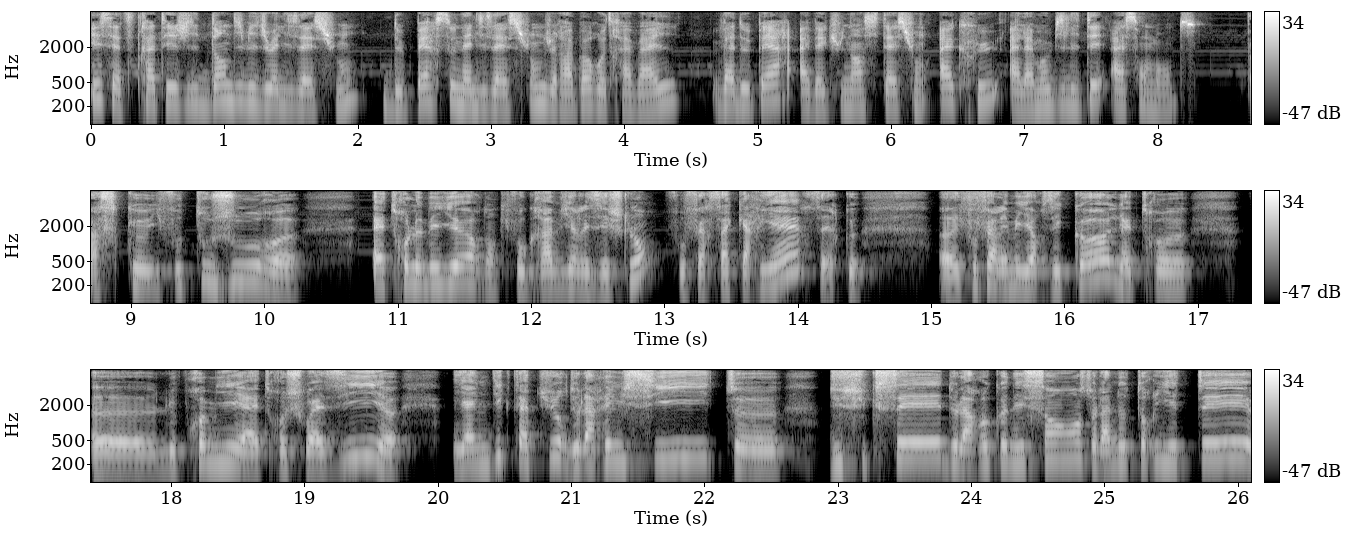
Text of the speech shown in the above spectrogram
Et cette stratégie d'individualisation, de personnalisation du rapport au travail, va de pair avec une incitation accrue à la mobilité ascendante. Parce qu'il faut toujours euh, être le meilleur, donc il faut gravir les échelons, il faut faire sa carrière, c'est-à-dire que euh, il faut faire les meilleures écoles, être euh, le premier à être choisi. Il y a une dictature de la réussite, du succès, de la reconnaissance, de la notoriété,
